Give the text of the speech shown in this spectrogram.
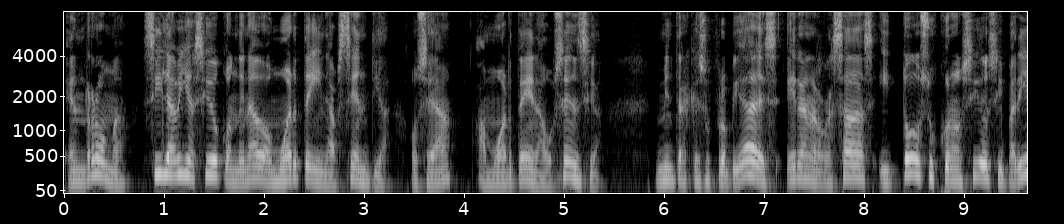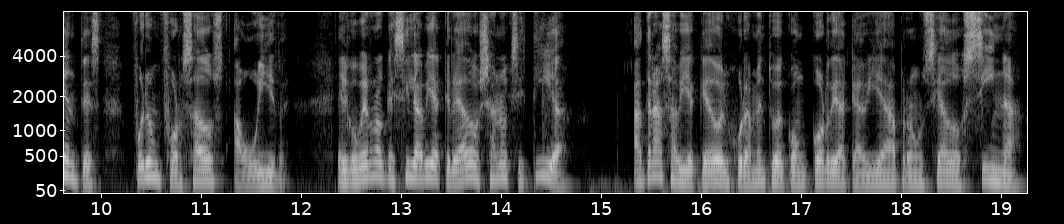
en Roma, Sila había sido condenado a muerte in absentia, o sea, a muerte en ausencia, mientras que sus propiedades eran arrasadas y todos sus conocidos y parientes fueron forzados a huir. El gobierno que Sila había creado ya no existía. Atrás había quedado el juramento de concordia que había pronunciado Sina.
